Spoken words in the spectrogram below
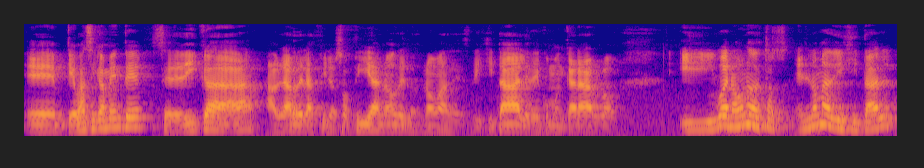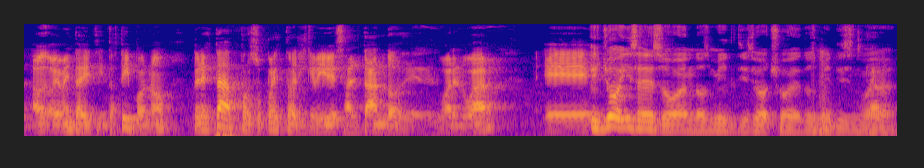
eh, que básicamente se dedica a hablar de la filosofía, ¿no? De los nómades digitales, de cómo encararlo. Y bueno, uno de estos, el nómada digital, ob- obviamente hay distintos tipos, ¿no? Pero está, por supuesto, el que vive saltando de, de lugar en lugar. eh, Y yo hice eso en 2018 y 2019. claro.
